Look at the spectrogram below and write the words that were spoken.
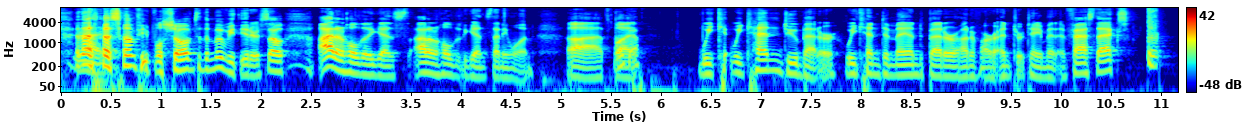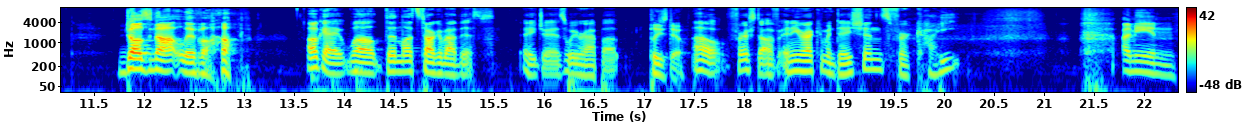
and that's how some people show up to the movie theater. So I don't hold it against. I don't hold it against anyone. Uh, but Okay. We can we can do better. We can demand better out of our entertainment. And Fast X does not live up. Okay, well then let's talk about this, AJ, as we wrap up. Please do. Oh, first off, any recommendations for Kite? I mean,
